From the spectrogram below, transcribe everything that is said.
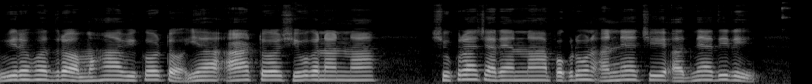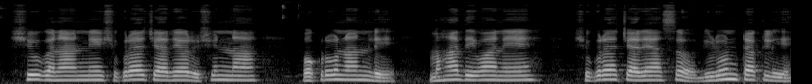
वीरभद्र महाविकट या आठ शिवगणांना शुक्राचार्यांना पकडून आणण्याची आज्ञा दिली. शिवगणांनी शुक्राचार्य ऋषींना पकडून आणले. महादेवाने शुक्राचार्यास गिळून टाकले.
